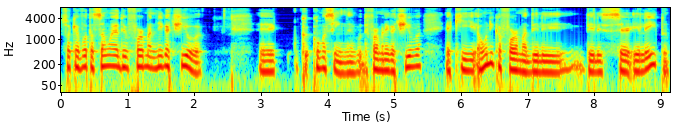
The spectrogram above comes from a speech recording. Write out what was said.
Só que a votação é de forma negativa. É, como assim, né? De forma negativa é que a única forma dele, dele ser eleito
